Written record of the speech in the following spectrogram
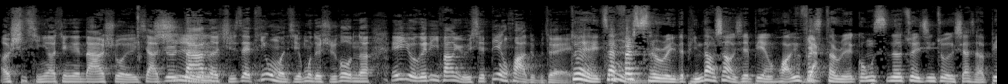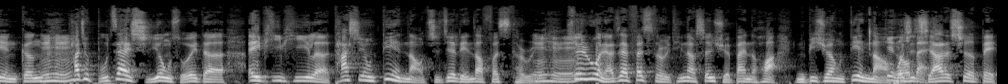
呃事情要先跟大家说一下，就是大家呢，其实，在听我们节目的时候呢，哎，有个地方有一些变化，对不对？对，在 Firstory 的频道上有些变化，因为 Firstory 的公司呢，最近做一个小小的变更，它就不再使用所谓的 APP 了，它是用电脑直接连到 Firstory。所以，如果你要在 Firstory 听到升学班的话，你必须要用电脑或是其他的设备，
